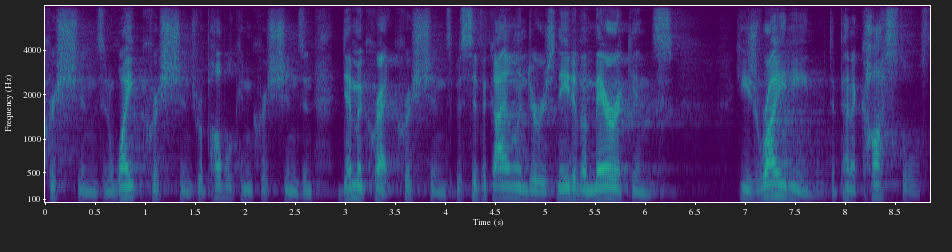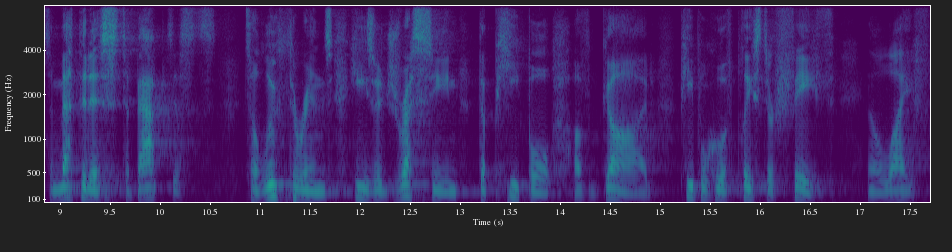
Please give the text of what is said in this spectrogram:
Christians and white Christians, Republican Christians and Democrat Christians, Pacific Islanders, Native Americans. He's writing to Pentecostals, to Methodists, to Baptists, to Lutherans. He's addressing the people of God, people who have placed their faith in the life,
